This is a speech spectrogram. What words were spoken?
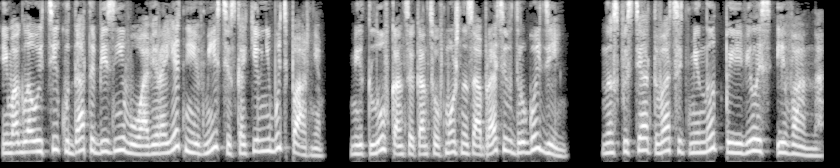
и могла уйти куда-то без него, а вероятнее вместе с каким-нибудь парнем. Метлу, в конце концов, можно забрать и в другой день. Но спустя 20 минут появилась Иванна.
